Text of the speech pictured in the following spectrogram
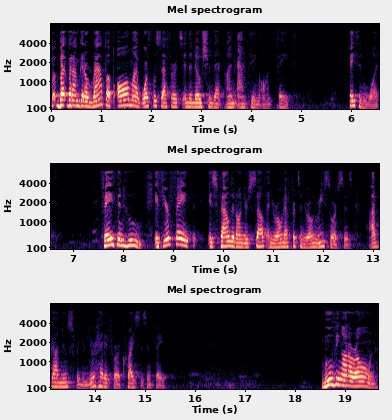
But, but, but I'm going to wrap up all my worthless efforts in the notion that I'm acting on faith. Faith in what? Faith in who? If your faith is founded on yourself and your own efforts and your own resources, I've got news for you. You're headed for a crisis in faith. Moving on our own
